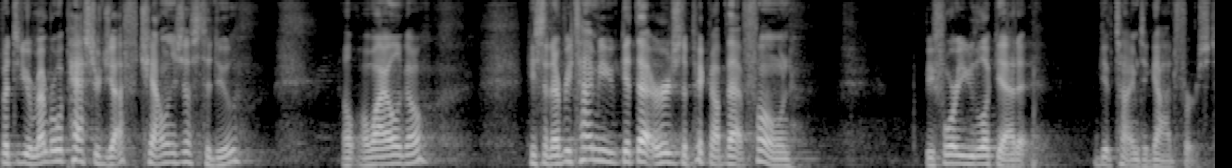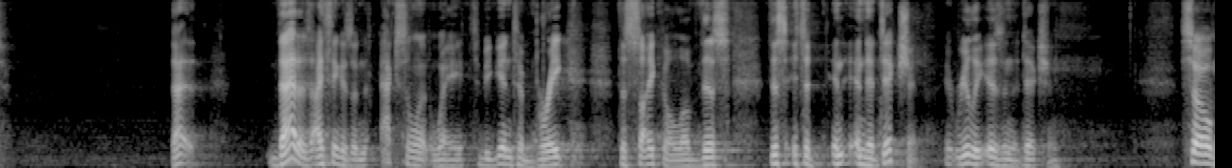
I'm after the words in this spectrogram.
but do you remember what Pastor Jeff challenged us to do a, while ago? He said, every time you get that urge to pick up that phone, before you look at it, give time to God first. That, that is, I think, is an excellent way to begin to break the cycle of this. this it's a, an, an addiction. It really is an addiction. So,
